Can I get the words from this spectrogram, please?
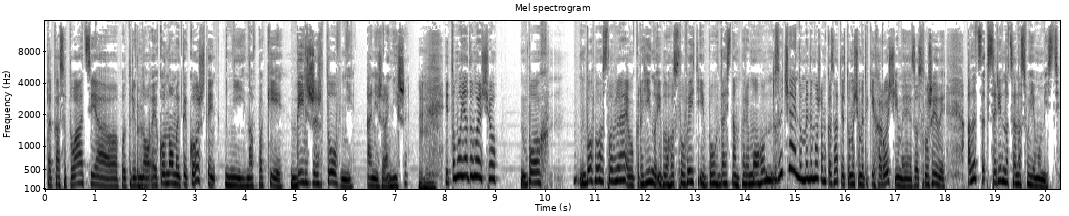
така ситуація, потрібно економити кошти. Ні, навпаки, більш жертовні аніж раніше. Угу. І тому я думаю, що Бог Бог благословляє Україну і благословить, і Бог дасть нам перемогу. Звичайно, ми не можемо казати, тому що ми такі хороші, ми заслужили, але це все рівно це на своєму місці.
